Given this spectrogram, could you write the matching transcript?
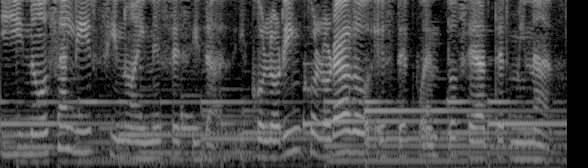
y no salir si no hay necesidad. Y colorín colorado, este cuento se ha terminado.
